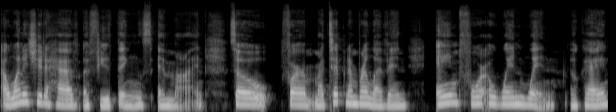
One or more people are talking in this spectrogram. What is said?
I wanted you to have a few things in mind. So, for my tip number 11, aim for a win win, okay?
